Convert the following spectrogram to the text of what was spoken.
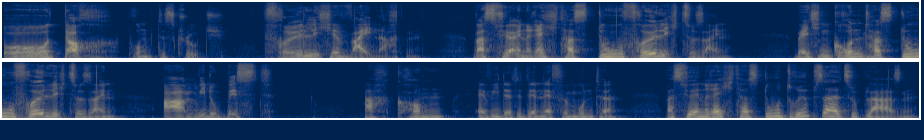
Oh doch, brummte Scrooge. Fröhliche Weihnachten. Was für ein Recht hast du, fröhlich zu sein? Welchen Grund hast du, fröhlich zu sein, arm wie du bist? Ach komm, erwiderte der Neffe munter, was für ein Recht hast du, Trübsal zu blasen?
